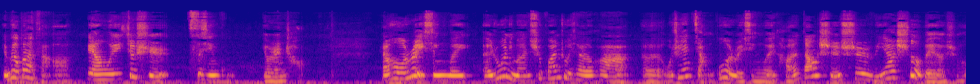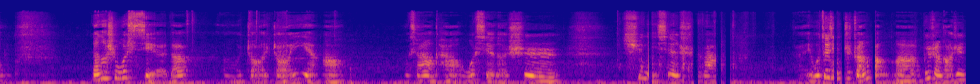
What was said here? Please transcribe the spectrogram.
也没有办法啊。利昂微就是次新股，有人炒。然后瑞星微，呃，如果你们去关注一下的话，呃，我之前讲过瑞星微，好像当时是 VR 设备的时候，难道是我写的？嗯，我找找一眼啊，我想想看啊，我写的是虚拟现实吧？哎，我最近不是转岗吗？不是转岗是。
